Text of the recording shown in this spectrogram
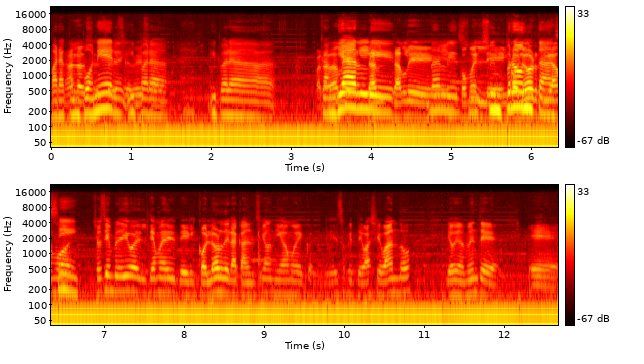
para ah, componer y para y para, cambiarle, darle, su, impronta. Yo siempre digo el tema del, color de la canción, digamos, eso que te va llevando. Y obviamente eh,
